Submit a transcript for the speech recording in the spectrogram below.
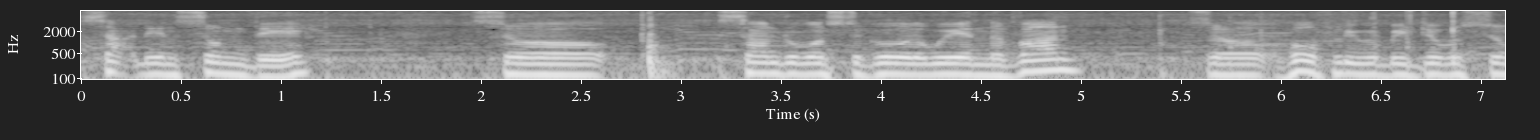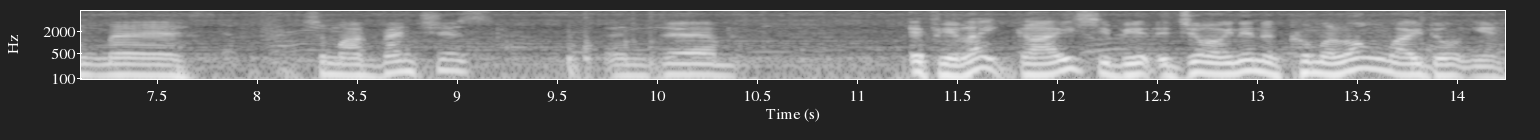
Saturday and Sunday So Sandra wants to go away in the van. So hopefully we'll be doing some uh, some adventures. And um, if you like, guys, you'll be able to join in and come along. Why don't you?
